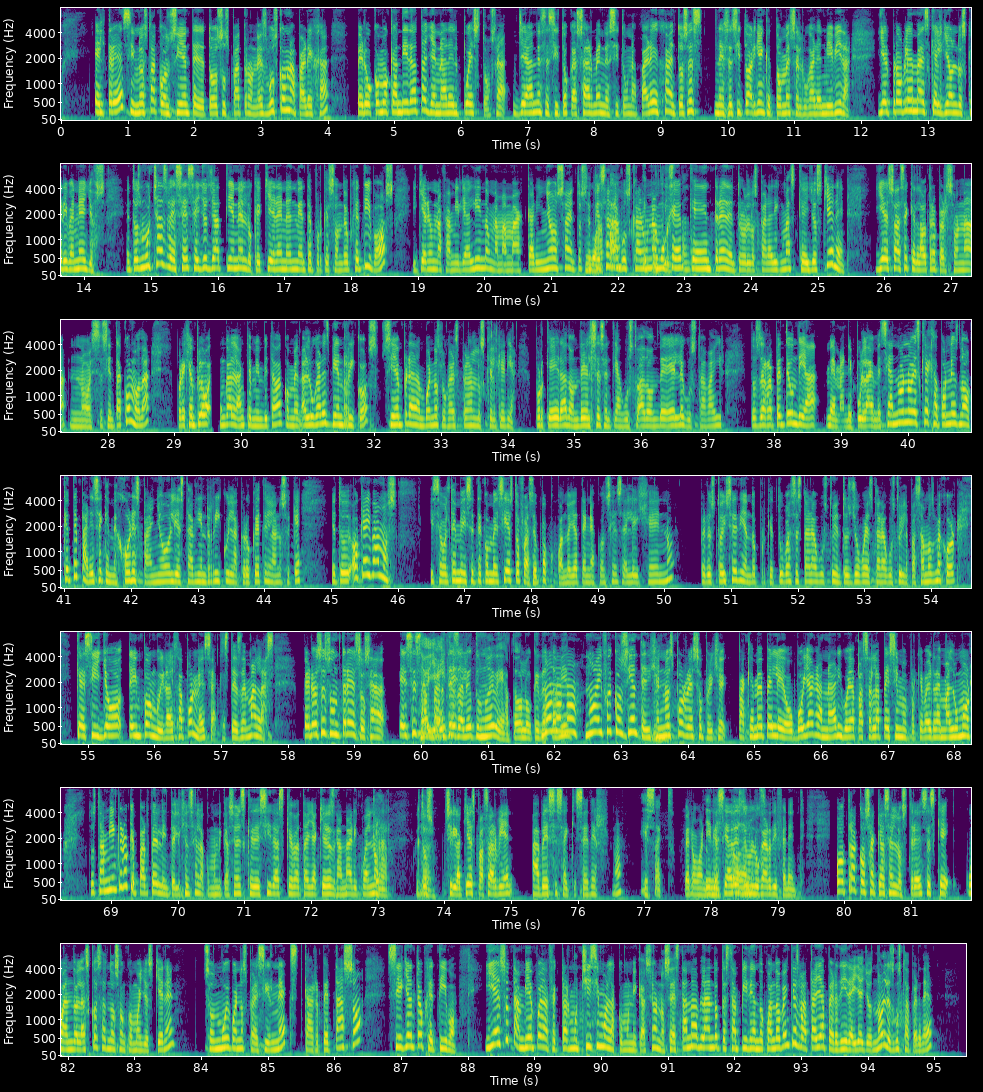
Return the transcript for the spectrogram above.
el 3, si no está consciente de todos sus patrones, busca una pareja, pero como candidata a llenar el puesto, o sea, ya necesito casarme, necesito una pareja, entonces necesito a alguien que tome ese lugar en mi vida. Y el problema es que el guion lo escriben ellos. Entonces muchas veces ellos ya tienen lo que quieren en mente porque son de objetivos y quieren una familia linda, una mamá cariñosa, entonces empiezan a buscar una mujer que entre dentro de los paradigmas que ellos quieren y eso hace que la otra persona no se sienta cómoda. Por ejemplo, un galán que me invitaba a comer a lugares bien ricos, siempre eran buenos lugares, pero eran los que él quería, porque era donde él se sentía a gusto, a donde él le gustaba ir. Entonces, de repente un día me manipulaba y me decía, no, no, es que japonés no, ¿qué te parece que mejor español y está bien rico y la croqueta y la no sé qué? Y entonces, ok, vamos. Y se voltea y me dice, ¿te convencí? Esto fue hace poco, cuando ya tenía conciencia. Y le dije, no, pero estoy cediendo porque tú vas a estar a gusto y entonces yo voy a estar a gusto y le pasamos mejor que si yo te impongo ir al japonés, a que estés de malas. Pero eso es un 3, o sea, es esa No, y ahí te salió tu 9 a todo lo que da No, también. no, no, no, ahí fue consciente. Dije, no es por eso, pero dije, ¿para qué me peleo? Voy a ganar y voy a pasarla pésimo porque va a ir de mal humor. Entonces, también creo que parte de la inteligencia en la comunicación es que decidas qué batalla quieres ganar y cuál no. Claro, Entonces, si la quieres pasar bien, a veces hay que ceder, ¿no? Exacto. Pero bueno, que sea desde un lugar diferente. Otra cosa que hacen los tres es que cuando las cosas no son como ellos quieren, son muy buenos para decir next, carpetazo, siguiente objetivo. Y eso también puede afectar muchísimo la comunicación. O sea, están hablando, te están pidiendo. Cuando ven que es batalla perdida y a ellos no les gusta perder,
